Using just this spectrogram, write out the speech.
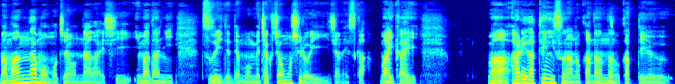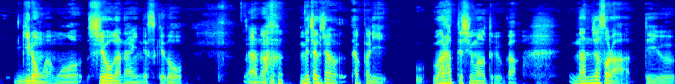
まあ漫画ももちろん長いし、未だに続いててもめちゃくちゃ面白いじゃないですか。毎回。まあ、あれがテニスなのか何なのかっていう議論はもうしようがないんですけど、あの めちゃくちゃやっぱり笑ってしまうというか、なんじゃそらっていう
